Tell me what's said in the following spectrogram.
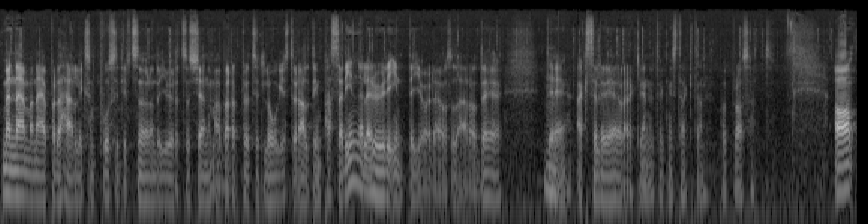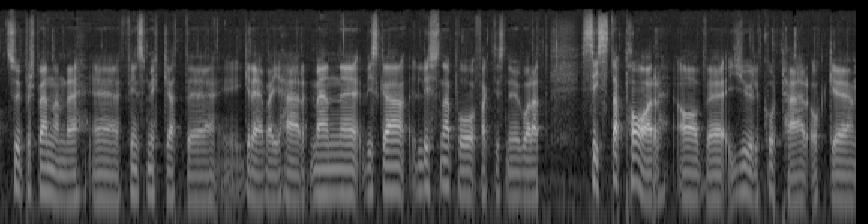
Men när man är på det här liksom positivt snurrande djuret så känner man bara plötsligt logiskt hur allting passar in eller hur det inte gör det och sådär. Och det, det mm. accelererar verkligen utvecklingstakten på ett bra sätt. Ja, superspännande. Eh, finns mycket att eh, gräva i här. Men eh, vi ska lyssna på faktiskt nu vårt sista par av eh, julkort här. Och eh,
